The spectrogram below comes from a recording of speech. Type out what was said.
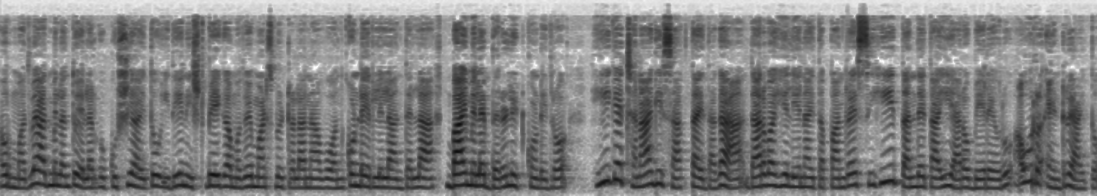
ಅವ್ರ ಮದುವೆ ಆದ್ಮೇಲಂತೂ ಎಲ್ಲರಿಗೂ ಖುಷಿ ಆಯ್ತು. ಇದೇನು ಇಷ್ಟು ಬೇಗ ಮದುವೆ ಮಾಡಿಸ್ಬಿಟ್ರಲ್ಲ ನಾವು ಅನ್ಕೊಂಡೇ ಇರಲಿಲ್ಲ ಅಂತೆಲ್ಲ ಬಾಯಿ ಮೇಲೆ ಬೆರಳಿಟ್ಕೊಂಡಿದ್ರು. ಹೀಗೆ ಚೆನ್ನಾಗಿ ಸಾಕ್ತಾ ಇದ್ದಾಗ ಧಾರಾವಾಹಿಯಲ್ಲಿ ಏನಾಯ್ತಪ್ಪ ಅಂದ್ರೆ ಸಿಹಿ ತಂದೆ ತಾಯಿ ಯಾರೋ ಬೇರೆಯವರು ಅವ್ರ ಎಂಟ್ರಿ ಆಯ್ತು.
